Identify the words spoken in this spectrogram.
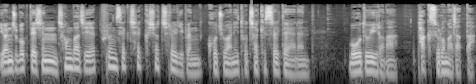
연주복 대신 청바지에 푸른색 체크 셔츠를 입은 고주환이 도착했을 때에는 모두 일어나 박수로 맞았다.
